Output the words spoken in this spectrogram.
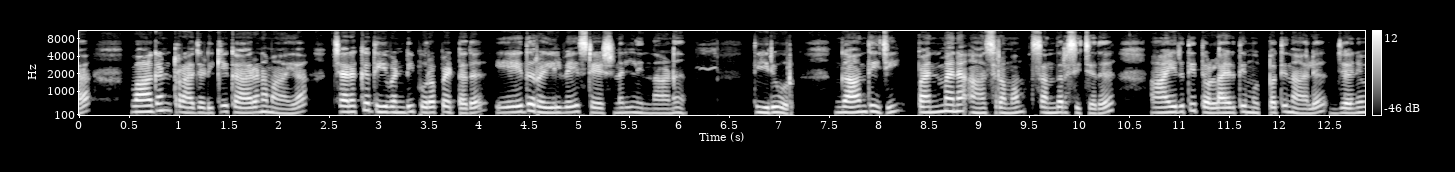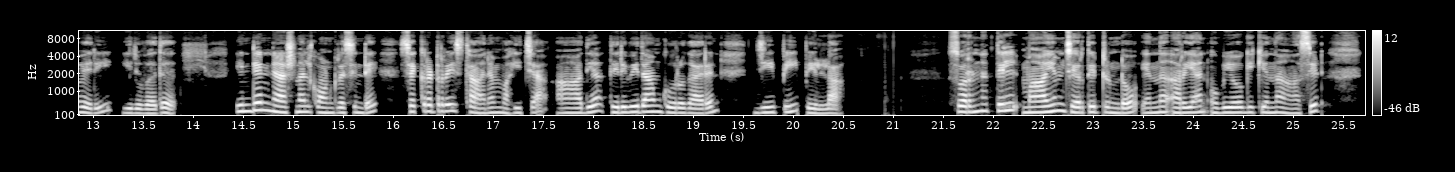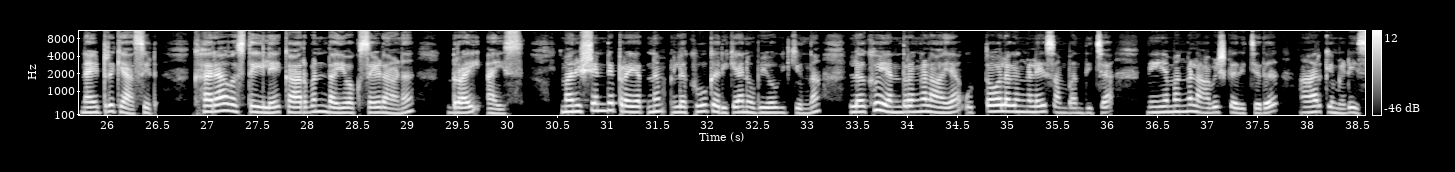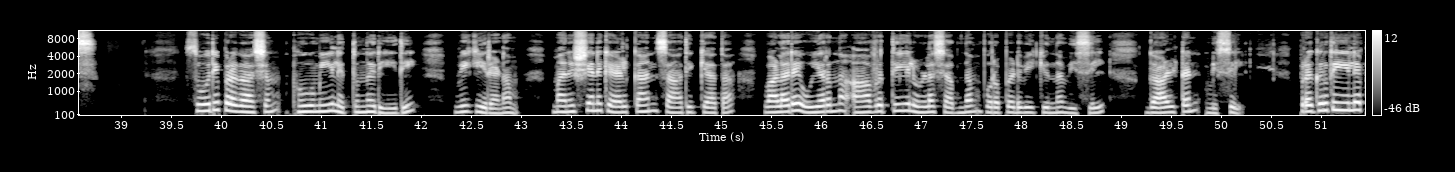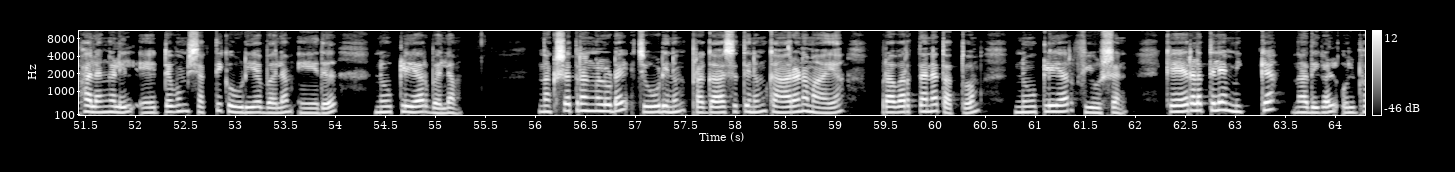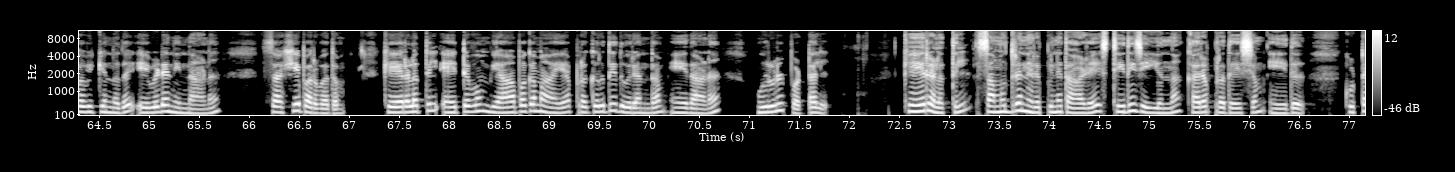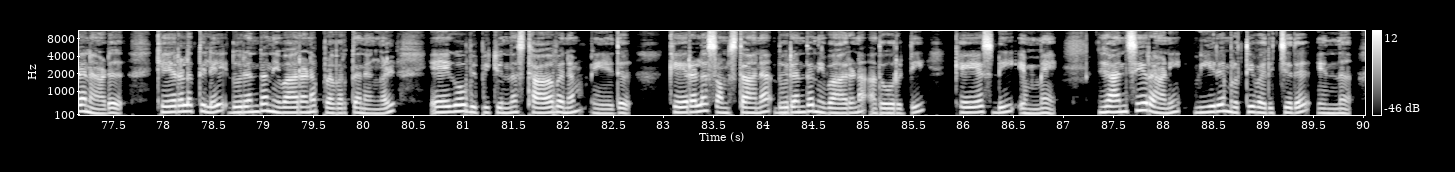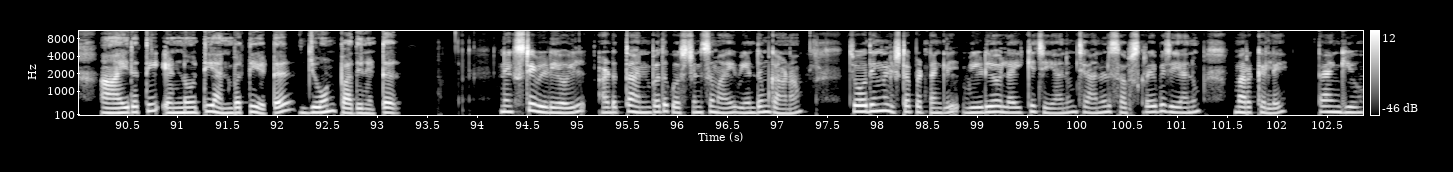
വാഗൺ ട്രാജഡിക്ക് കാരണമായ ചരക്ക് തീവണ്ടി പുറപ്പെട്ടത് ഏത് റെയിൽവേ സ്റ്റേഷനിൽ നിന്നാണ്? തിരൂർ. ഗാന്ധിജി പന്മന ആശ്രമം സന്ദർശിച്ചത് ആയിരത്തി തൊള്ളായിരത്തി മുപ്പത്തിനാല് ജനുവരി ഇരുപത്. ഇന്ത്യൻ നാഷണൽ കോൺഗ്രസിന്റെ സെക്രട്ടറി സ്ഥാനം വഹിച്ച ആദ്യ തിരുവിതാംകൂറുകാരൻ ജി പി പിള്ള. സ്വർണത്തിൽ മായം ചേർത്തിട്ടുണ്ടോ എന്ന് അറിയാൻ ഉപയോഗിക്കുന്ന ആസിഡ് നൈട്രിക് ആസിഡ് ഖരാവസ്ഥയിലെ കാർബൺ ഡയോക്സൈഡ് ആണ് ഡ്രൈ ഐസ്. മനുഷ്യന്റെ പ്രയത്നം ലഘൂകരിക്കാൻ ഉപയോഗിക്കുന്ന ലഘുയന്ത്രങ്ങളായ ഉത്തോലകങ്ങളെ സംബന്ധിച്ച നിയമങ്ങൾ ആവിഷ്കരിച്ചത് ആർക്കിമിഡിസ്. സൂര്യപ്രകാശം ഭൂമിയിലെത്തുന്ന രീതി വികിരണം മനുഷ്യന് കേൾക്കാൻ സാധിക്കാത്ത വളരെ ഉയർന്ന ആവൃത്തിയിലുള്ള ശബ്ദം പുറപ്പെടുവിക്കുന്ന വിസിൽ ഗാൾട്ടൺ വിസിൽ. പ്രകൃതിയിലെ ഫലങ്ങളിൽ ഏറ്റവും ശക്തി കൂടിയ ബലം ഏത്? ന്യൂക്ലിയർ ബലം. നക്ഷത്രങ്ങളുടെ ചൂടിനും പ്രകാശത്തിനും കാരണമായ പ്രവർത്തന തത്വം ന്യൂക്ലിയർ ഫ്യൂഷൻ. കേരളത്തിലെ മിക്ക നദികൾ ഉത്ഭവിക്കുന്നത് എവിടെ നിന്നാണ്? സഹ്യപർവതം. കേരളത്തിൽ ഏറ്റവും വ്യാപകമായ പ്രകൃതി ദുരന്തം ഏതാണ്? ഉരുൾപൊട്ടൽ. കേരളത്തിൽ സമുദ്രനിരപ്പിന് താഴെ സ്ഥിതി ചെയ്യുന്ന കരപ്രദേശം ഏത്? കുട്ടനാട്. കേരളത്തിലെ ദുരന്ത നിവാരണ പ്രവർത്തനങ്ങൾ ഏകോപിപ്പിക്കുന്ന സ്ഥാപനം ഏത്? കേരള സംസ്ഥാന ദുരന്ത നിവാരണ authority K S D M A. Jhansi Rani വീരമൃത്യു വരിച്ചത് എന്ന്. ആയിരത്തി എണ്ണൂറ്റി അൻപത്തി എട്ട് ജൂൺ പതിനെട്ട്. നെക്സ്റ്റ് വീഡിയോയിൽ അടുത്ത അൻപത് ക്വസ്റ്റ്യൻസുമായി വീണ്ടും കാണാം. ചോദ്യങ്ങൾ ഇഷ്ടപ്പെട്ടെങ്കിൽ വീഡിയോ ലൈക്ക് ചെയ്യാനും ചാനൽ സബ്സ്ക്രൈബ് ചെയ്യാനും മറക്കല്ലേ? Thank you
